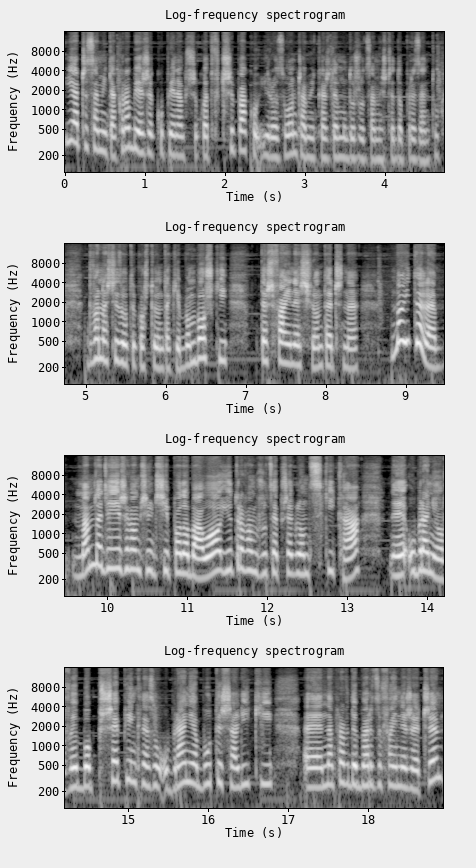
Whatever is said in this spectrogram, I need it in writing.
Ja czasami tak robię, że kupię na przykład w trzypaku i rozłączam i każdemu dorzucam jeszcze do prezentu. 12 zł kosztują takie bamboszki, też fajne, świąteczne. No i tyle. Mam nadzieję, że Wam się dzisiaj podobało. Jutro Wam wrzucę przegląd z Kika e, ubraniowy, bo przepiękne są ubrania, buty, szaliki, e, naprawdę bardzo fajne rzeczy.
